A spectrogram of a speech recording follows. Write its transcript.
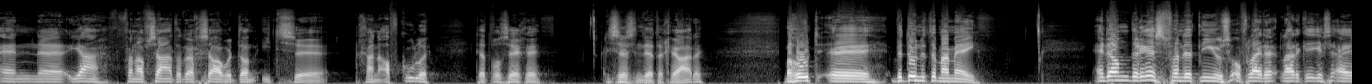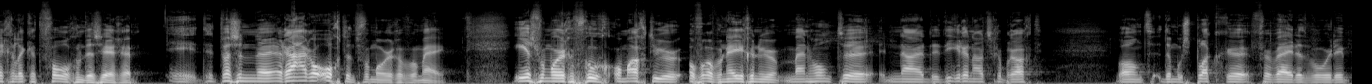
en uh, ja, vanaf zaterdag zou het dan iets uh, gaan afkoelen. Dat wil zeggen 36 graden. Maar goed, uh, we doen het er maar mee. En dan de rest van het nieuws. Of laat, laat ik eerst eigenlijk het volgende zeggen. het was een rare ochtend vanmorgen voor mij. Eerst vanmorgen vroeg om 8 uur of om 9 uur mijn hond naar de dierenarts gebracht. Want er moest plak verwijderd worden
